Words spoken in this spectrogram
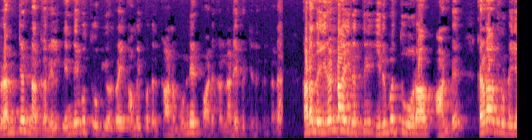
பிரம்டன் நகரில் நினைவு தூவி ஒன்றை அமைப்பதற்கான முன்னேற்பாடுகள் நடைபெற்றிருக்கின்றன. கடந்த இரண்டாயிரத்தி இருபத்தி ஓராம் ஆண்டு கனடாவினுடைய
